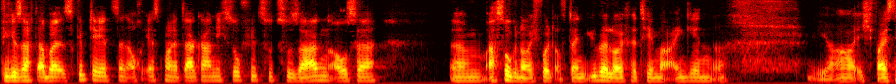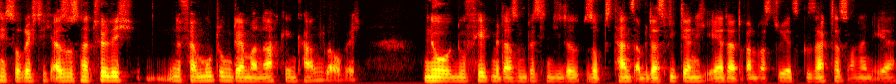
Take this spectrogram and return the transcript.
Wie gesagt, aber es gibt ja jetzt dann auch erstmal da gar nicht so viel zu, zu sagen, außer, ähm, ach so, genau, ich wollte auf dein Überläuferthema eingehen. Ja, ich weiß nicht so richtig. Also es ist natürlich eine Vermutung, der man nachgehen kann, glaube ich. Nur, nur fehlt mir da so ein bisschen die Substanz, aber das liegt ja nicht eher daran, was du jetzt gesagt hast, sondern eher,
